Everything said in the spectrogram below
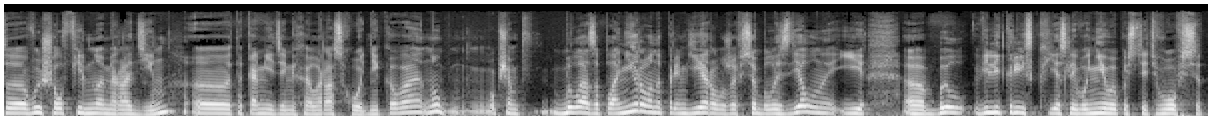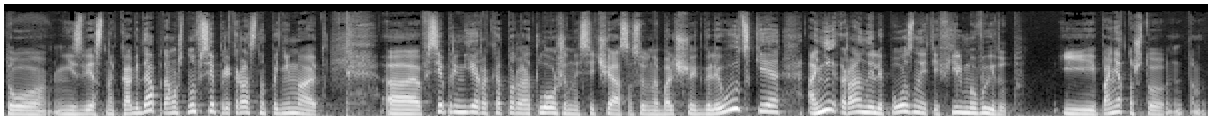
Вышел фильм номер один. Это комедия Михаила Расходникова. Ну, в общем, была запланирована премьера, уже все было сделано, и был велик риск, если его не выпустить вовсе, то неизвестно когда, потому что, ну, все прекрасно понимают, э, все премьеры, которые отложены сейчас, особенно большие голливудские, они рано или поздно, эти фильмы выйдут. И понятно, что там...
